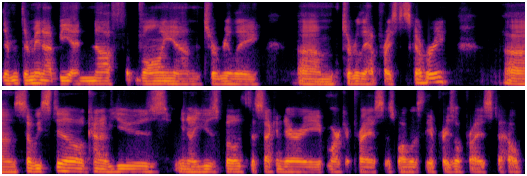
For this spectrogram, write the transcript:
there. There may not be enough volume to really um, to really have price discovery. Um, so we still kind of use, you know, use both the secondary market price as well as the appraisal price to help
